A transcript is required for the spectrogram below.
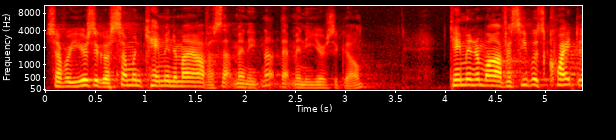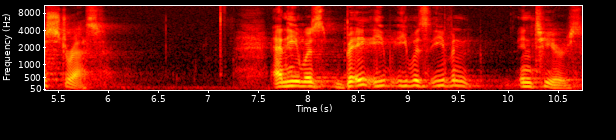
Several years ago, someone came into my office, that many, not that many years ago, came into my office. He was quite distressed. And he was, he, he was even in tears.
